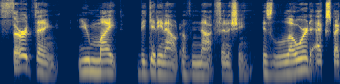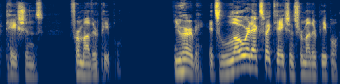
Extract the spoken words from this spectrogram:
third thing you might be getting out of not finishing is lowered expectations from other people. You heard me. It's lowered expectations from other people.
